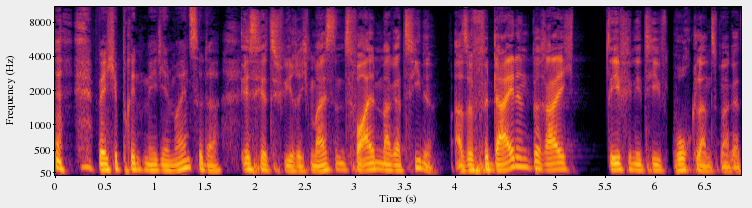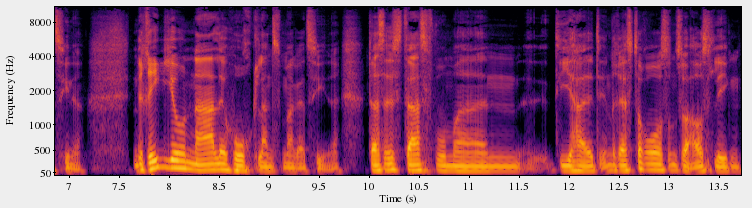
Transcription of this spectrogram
Welche Printmedien meinst du da? Ist jetzt schwierig, meistens vor allem Magazine. Also für deinen Bereich definitiv Hochglanzmagazine. Regionale Hochglanzmagazine. Das ist das, wo man die halt in Restaurants und so auslegen.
